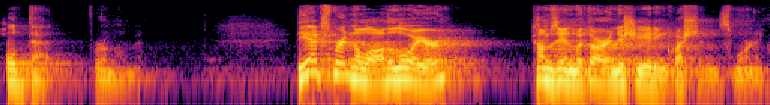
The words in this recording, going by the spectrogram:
Hold that for a moment. The expert in the law, the lawyer, comes in with our initiating question this morning.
